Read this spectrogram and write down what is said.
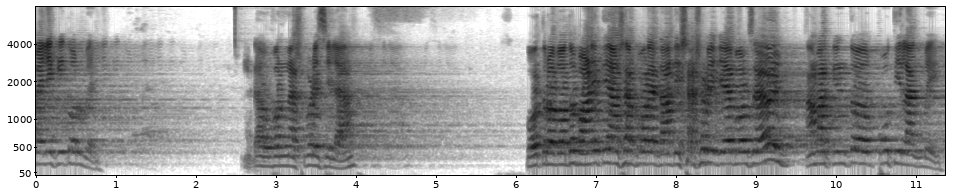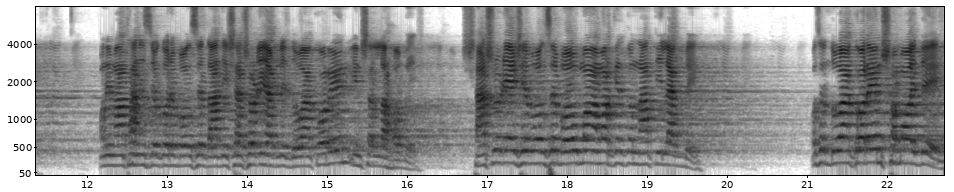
পেলে কি করবেন? এটা উপন্যাস পড়েছিলাম। পুত্রবধূ বাড়িতে আসার পরে দাদি শাশুড়ি যে বলছে আমার কিন্তু পতি লাগবে। উনি মাথা নিচু করে বলছে, দাদি শাশুড়ি, আপনি দোয়া করেন, ইনশাল্লাহ হবে। শাশুড়ি এসে বলছে, বৌমা, আমার কিন্তু নাতি লাগবে। বলছে, দোয়া করেন, সময় দেন।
